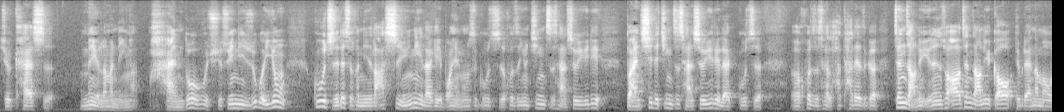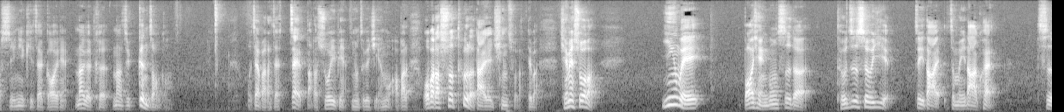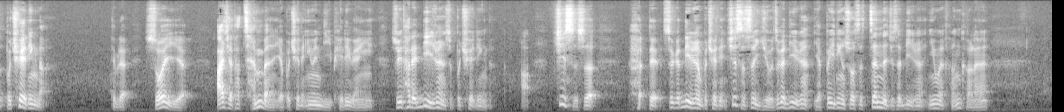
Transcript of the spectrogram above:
就开始。没有那么灵了，很多误区。所以你如果用估值的时候，你拿市盈率来给保险公司估值，或者用净资产收益率、短期的净资产收益率来估值，呃，或者是拿它的这个增长率。有的人说哦，增长率高，对不对？那么我市盈率可以再高一点，那个可那就更糟糕。我再把它再再把它说一遍，用这个节目啊，把它我把它说透了，大家就清楚了，对吧？前面说了，因为保险公司的投资收益这一大这么一大块是不确定的，对不对？所以，而且它成本也不确定，因为理赔的原因，所以它的利润是不确定的啊。即使是 对这个利润不确定，即使是有这个利润，也不一定说是真的就是利润，因为很可能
